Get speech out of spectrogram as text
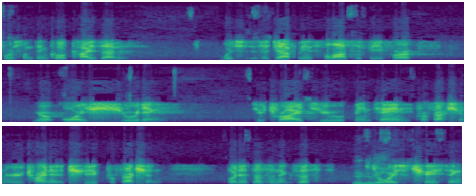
for something called kaizen, which is a Japanese philosophy for you're always shooting to try to maintain perfection, or you're trying to achieve perfection, but it doesn't exist. Mm-hmm. You're always chasing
